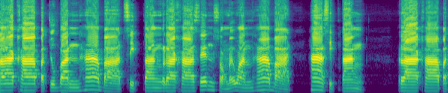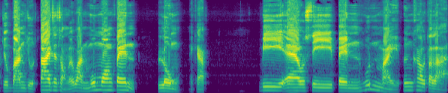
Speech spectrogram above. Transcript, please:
ราคาปัจจุบัน 5 บาท 10 ตังค์ราคาเส้น 200 วัน 5 บาท 50 ตังค์ราคาปัจจุบันอยู่ใต้เส้น 200 วัน มุมมองเป็นลงนะครับ BLC เป็นหุ้นใหม่เพิ่งเข้าตลาด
